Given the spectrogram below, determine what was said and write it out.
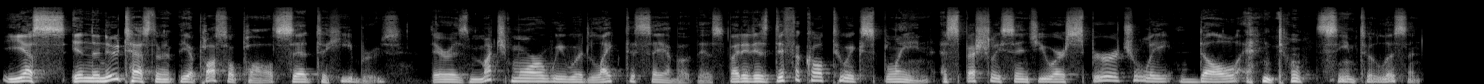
Yes, in the New Testament the apostle Paul said to Hebrews, there is much more we would like to say about this, but it is difficult to explain, especially since you are spiritually dull and don't seem to listen.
